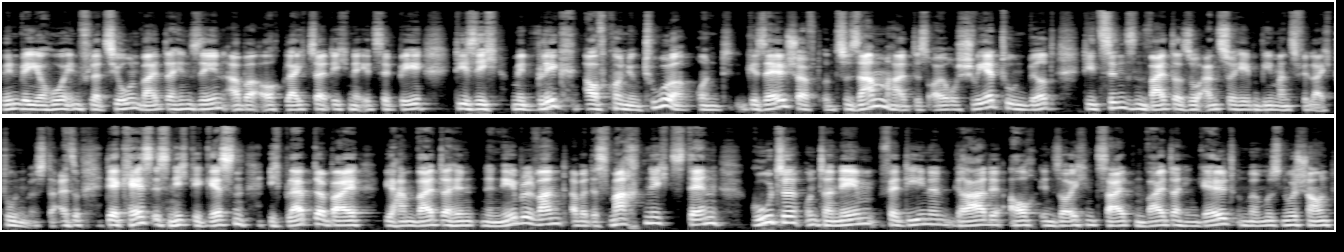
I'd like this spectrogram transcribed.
wenn wir hier hohe Inflation weiterhin sehen, aber auch gleichzeitig eine EZB, die sich mit Blick auf Konjunktur und Gesellschaft und Zusammenhalt des Euro schwer tun wird, die Zinsen weiter so anzuheben, wie man es vielleicht tun müsste. Also der Case ist nicht gegessen. Ich bleib dabei. Wir haben weiterhin eine Nebelwand, aber das macht nichts, denn gute Unternehmen verdienen gerade auch in solchen Zeiten weiterhin Geld und man muss nur schauen,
